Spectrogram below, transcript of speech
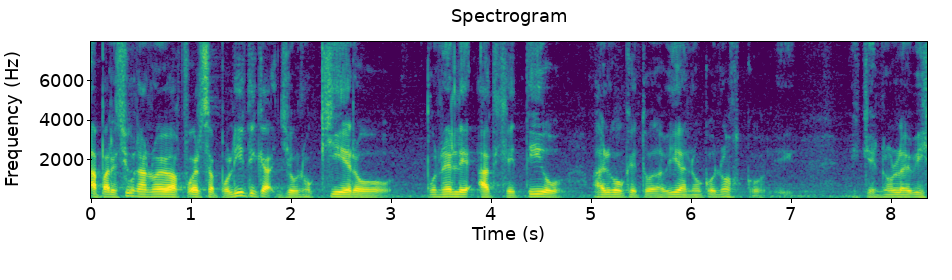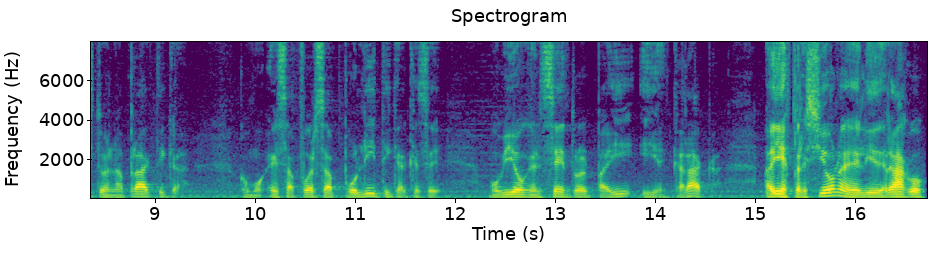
apareció una nueva fuerza política, yo no quiero ponerle adjetivo a algo que todavía no conozco y, y que no lo he visto en la práctica, como esa fuerza política que se movió en el centro del país y en Caracas. Hay expresiones de liderazgo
